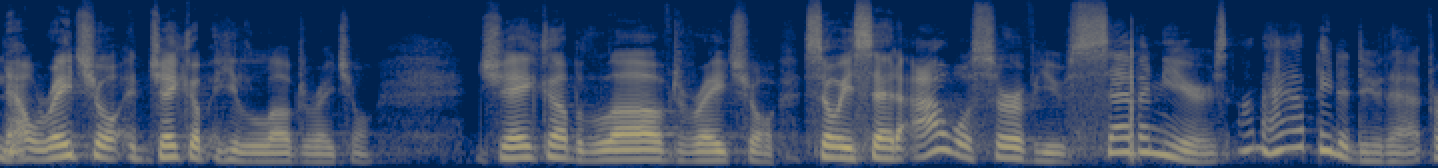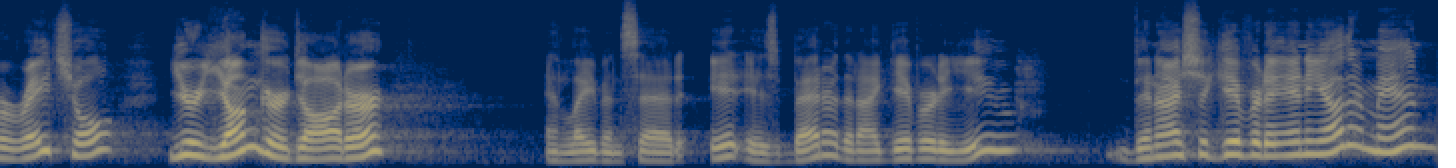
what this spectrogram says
Now, Rachel, Jacob, he loved Rachel. Jacob loved Rachel. So he said, I will serve you seven years. I'm happy to do that. For Rachel, your younger daughter. And Laban said, It is better that I give her to you than I should give her to any other man.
